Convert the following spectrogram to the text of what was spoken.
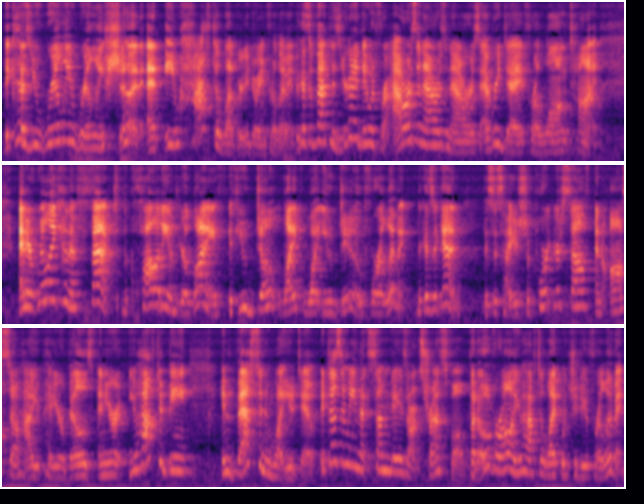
Because you really, really should. And you have to love what you're doing for a living. Because the fact is, you're going to do it for hours and hours and hours every day for a long time. And it really can affect the quality of your life if you don't like what you do for a living. Because again, this is how you support yourself and also how you pay your bills. And you're you have to be invested in what you do. It doesn't mean that some days aren't stressful, but overall you have to like what you do for a living.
